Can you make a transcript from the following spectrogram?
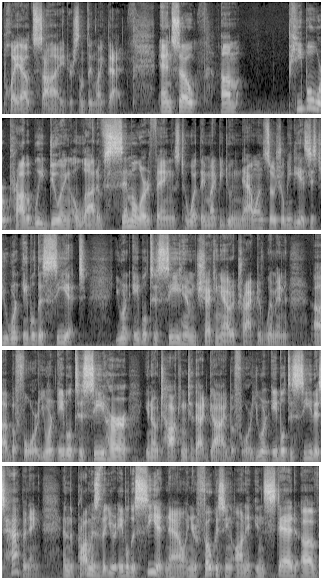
play outside or something like that. And so um, people were probably doing a lot of similar things to what they might be doing now on social media. It's just you weren't able to see it. You weren't able to see him checking out attractive women uh, before. You weren't able to see her, you know, talking to that guy before. You weren't able to see this happening. And the problem is that you're able to see it now and you're focusing on it instead of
